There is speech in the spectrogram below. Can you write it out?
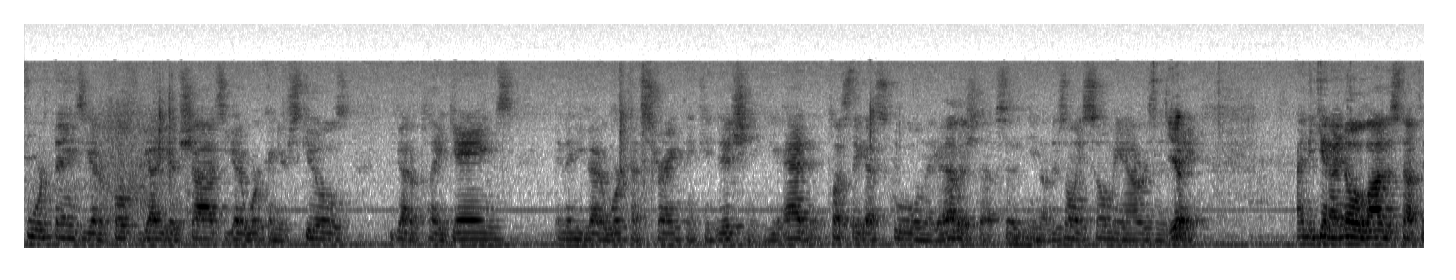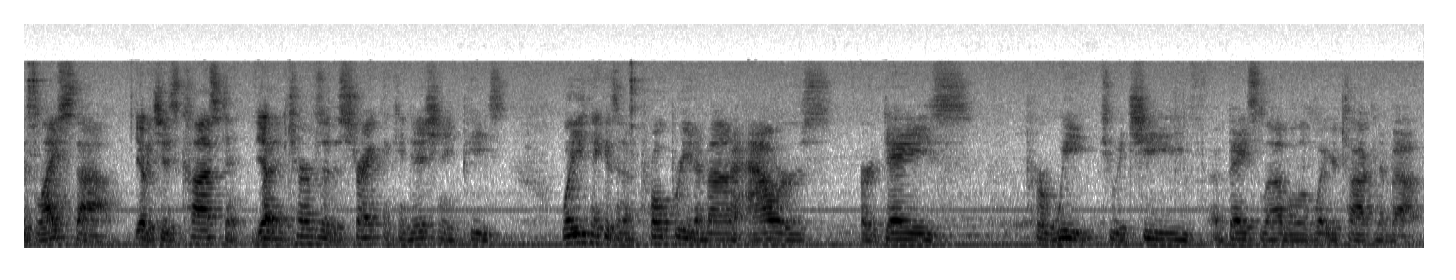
four things, you gotta focus, you gotta get shots, you gotta work on your skills, you gotta play games, and then you gotta work on strength and conditioning. You add, plus they got school and they got other stuff, so, you know, there's only so many hours in a Yep. day. And again, I know a lot of the stuff is lifestyle, Yep. which is constant. Yep. But in terms of the strength and conditioning piece, what do you think is an appropriate amount of hours or days per week to achieve a base level of what you're talking about?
